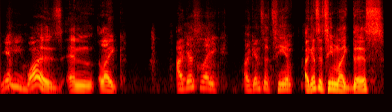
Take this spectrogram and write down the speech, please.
Yeah, he was. And like I guess like against a team against a team like this,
